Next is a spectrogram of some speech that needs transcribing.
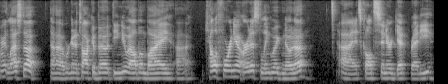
All right, last up, uh, we're going to talk about the new album by uh, California artist Lingua Ignota uh, and it's called Sinner Get Ready.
